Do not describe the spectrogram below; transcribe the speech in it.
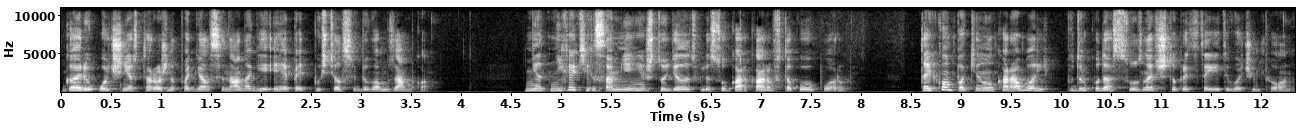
Гарри очень осторожно поднялся на ноги и опять пустился бегом замка. Нет никаких сомнений, что делает в лесу Каркаров в такую пору. Тайком покинул корабль, вдруг удастся узнать, что предстоит его чемпиону.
